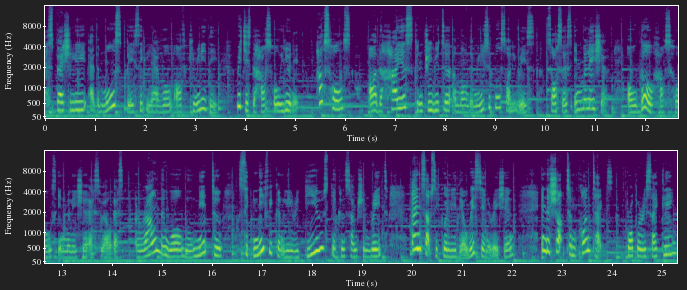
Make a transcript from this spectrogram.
especially at the most basic level of community, which is the household unit. Households are the highest contributor among the municipal solid waste sources in Malaysia. Although households in Malaysia as well as around the world will need to significantly reduce their consumption rate and subsequently their waste generation, in the short-term context, proper recycling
